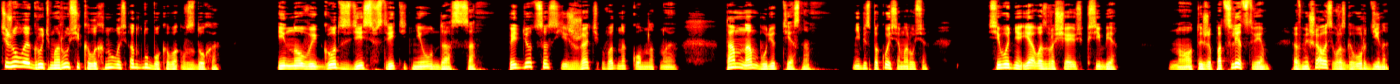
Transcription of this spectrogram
Тяжелая грудь Маруси колыхнулась от глубокого вздоха. И Новый год здесь встретить не удастся. Придется съезжать в однокомнатную. Там нам будет тесно. Не беспокойся, Маруся. Сегодня я возвращаюсь к себе. Но ты же под следствием. Вмешалась в разговор Дина.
